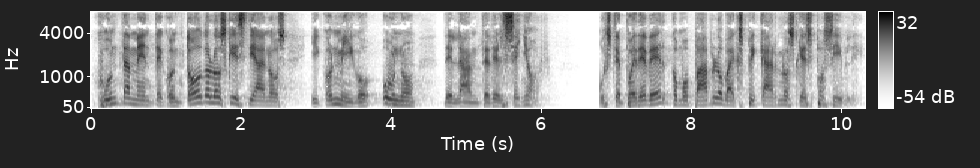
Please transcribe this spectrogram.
juntamente con todos los cristianos y conmigo uno delante del Señor. Usted puede ver cómo Pablo va a explicarnos que es posible.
